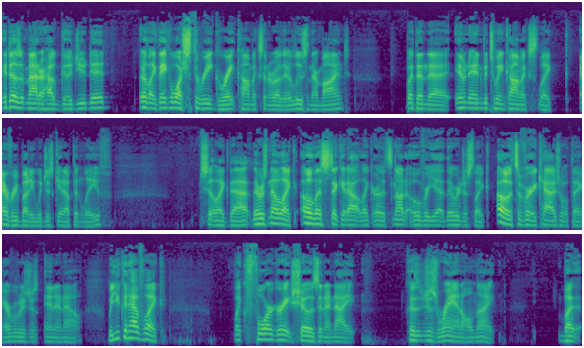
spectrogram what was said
it doesn't matter how good you did, or like they could watch three great comics in a row, they're losing their mind. But then the in, in between comics, like everybody would just get up and leave, shit like that. There was no like, oh, let's stick it out, like, or it's not over yet. They were just like, oh, it's a very casual thing. Everybody's just in and out. But you could have like, like four great shows in a night because it just ran all night. But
